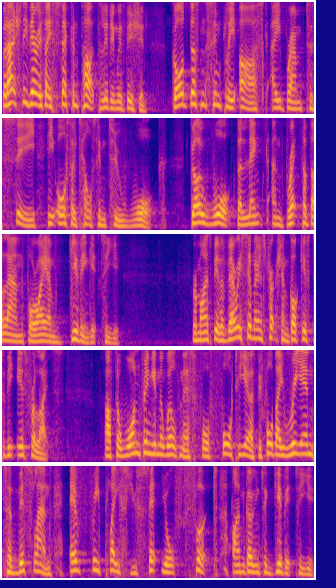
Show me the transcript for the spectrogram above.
But actually, there is a second part to living with vision. God doesn't simply ask Abraham to see, he also tells him to walk. Go walk the length and breadth of the land, for I am giving it to you. Reminds me of a very similar instruction God gives to the Israelites. After wandering in the wilderness for 40 years, before they re enter this land, every place you set your foot, I'm going to give it to you.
